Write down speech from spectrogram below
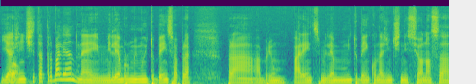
E Bom. a gente está trabalhando, né? E me lembro muito bem, só para abrir um parênteses, me lembro muito bem quando a gente iniciou a nossa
